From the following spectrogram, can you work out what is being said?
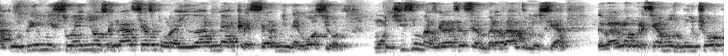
a cumplir mis sueños, gracias por ayudarme a crecer mi negocio. Muchísimas gracias en verdad, Lucia. De verdad lo apreciamos mucho.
